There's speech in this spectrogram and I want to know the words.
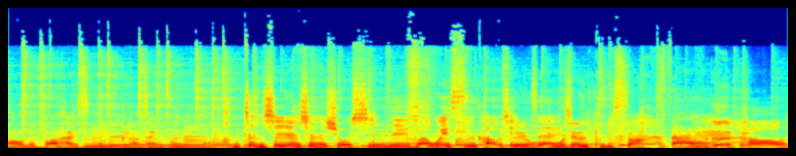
好了吧，孩子们，你不要再问了。你正是人生的修行呢，换位思考。现在，我现在是菩萨。哎。好，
